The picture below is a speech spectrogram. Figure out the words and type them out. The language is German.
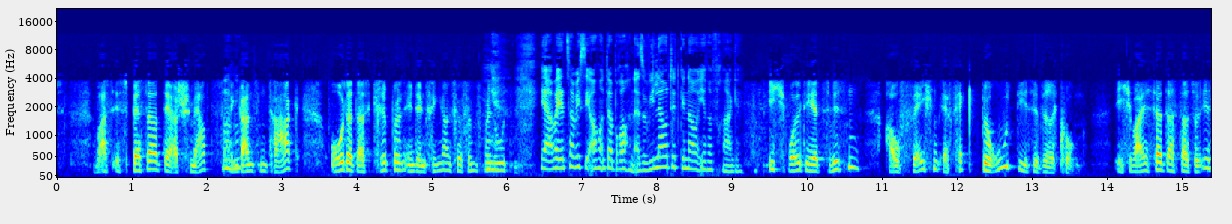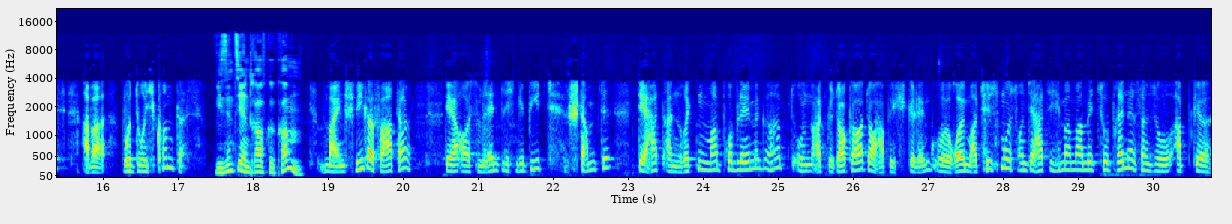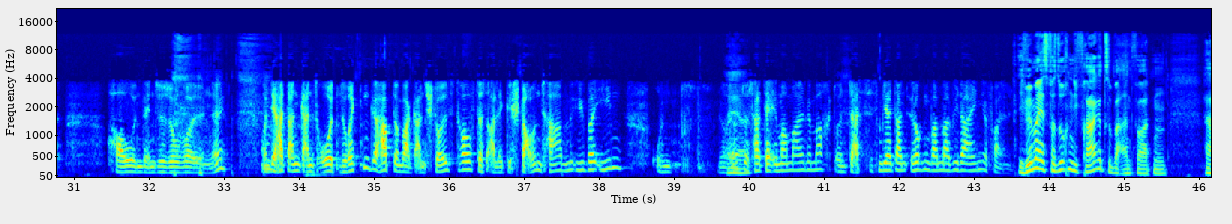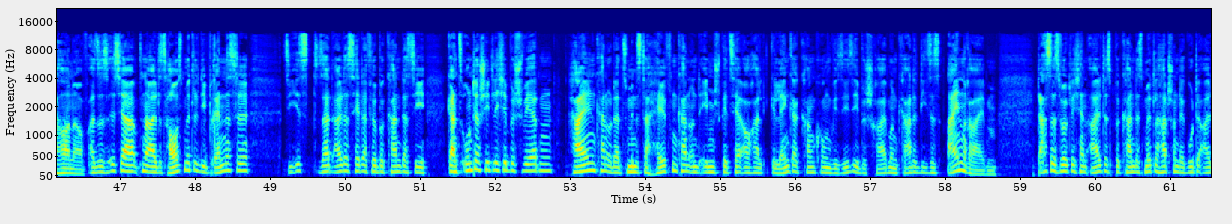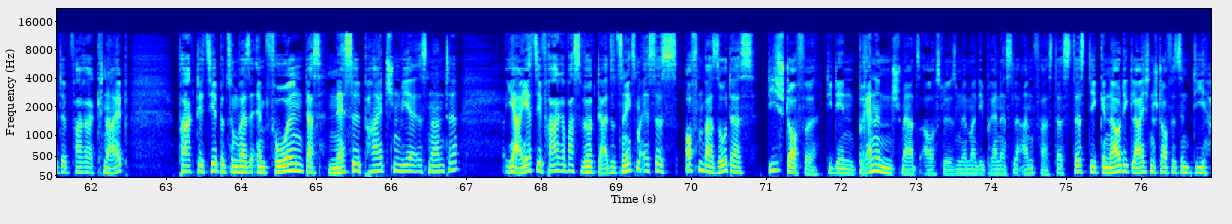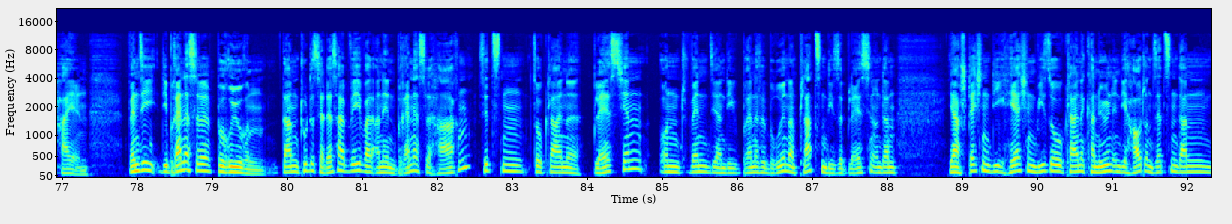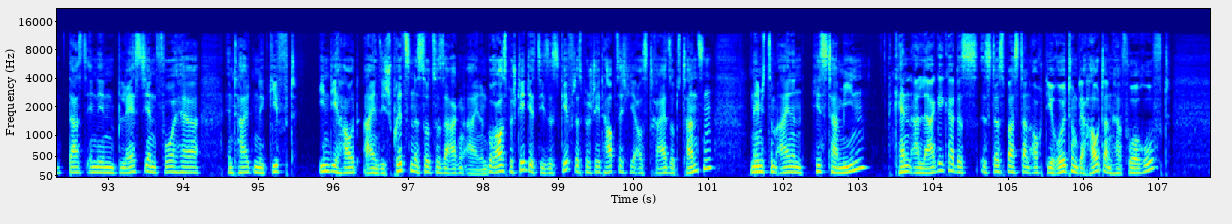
Was ist besser, der Schmerz mhm. einen ganzen Tag oder das Kribbeln in den Fingern für fünf Minuten? Ja, aber jetzt habe ich Sie auch unterbrochen. Also wie lautet genau Ihre Frage? Ich wollte jetzt wissen, auf welchem Effekt beruht diese Wirkung? Ich weiß ja, dass das so ist, aber wodurch kommt das? Wie sind Sie denn drauf gekommen? Mein Schwiegervater, der aus dem ländlichen Gebiet stammte, der hat an Rücken mal Probleme gehabt und hat gesagt, ja, da habe ich Gelenk äh, Rheumatismus und der hat sich immer mal mit so Brennnesseln so abgehauen, wenn Sie so wollen. Ne? Und der hat dann ganz roten Rücken gehabt und war ganz stolz drauf, dass alle gestaunt haben über ihn. Und ja, ja. Das hat er immer mal gemacht und das ist mir dann irgendwann mal wieder eingefallen. Ich will mal jetzt versuchen, die Frage zu beantworten, Herr Hornauf. Also es ist ja ein altes Hausmittel, die Brennnessel. Sie ist seit alters her dafür bekannt, dass sie ganz unterschiedliche Beschwerden heilen kann oder zumindest da helfen kann und eben speziell auch Gelenkerkrankungen, wie Sie sie beschreiben. Und gerade dieses Einreiben, das ist wirklich ein altes, bekanntes Mittel, hat schon der gute alte Pfarrer Kneip praktiziert bzw. empfohlen, das Nesselpeitschen, wie er es nannte. Ja, jetzt die Frage, was wirkt da? Also zunächst mal ist es offenbar so, dass die Stoffe, die den brennenden Schmerz auslösen, wenn man die Brennnessel anfasst, dass das die, genau die gleichen Stoffe sind, die heilen. Wenn Sie die Brennnessel berühren, dann tut es ja deshalb weh, weil an den Brennnesselhaaren sitzen so kleine Bläschen und wenn Sie an die Brennnessel berühren, dann platzen diese Bläschen und dann ja, stechen die Härchen wie so kleine Kanülen in die Haut und setzen dann das in den Bläschen vorher enthaltene Gift in die Haut ein. Sie spritzen es sozusagen ein. Und woraus besteht jetzt dieses Gift? Es besteht hauptsächlich aus drei Substanzen, nämlich zum einen Histamin, kennen Allergiker, das ist das, was dann auch die Rötung der Haut dann hervorruft.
